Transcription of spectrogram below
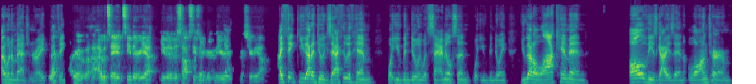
I would imagine, right? Yeah. I think I would say it's either yeah, either this offseason or during the year yeah. next year. Yeah. I think you got to do exactly with him what you've been doing with Samuelsson, what you've been doing. You got to lock him in, all of these guys in long term.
